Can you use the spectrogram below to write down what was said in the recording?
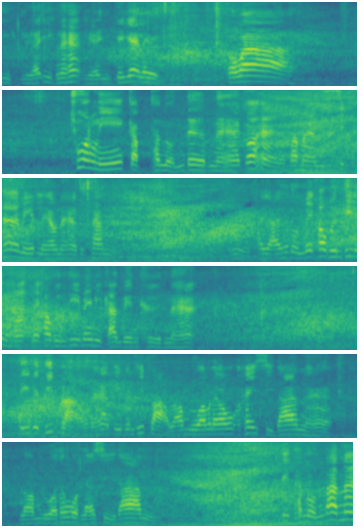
อีกเหลืออีกนะฮะ เหลืออีกเยอะแยะเลย เพราะว่า ช่วงนี้กับถนนเดิมนะฮะ ก็ห่างประมาณ 15 เมตรแล้วนะฮะทุกท่านขยายถนนไม่เข้าพื้นที่นะฮะ ไม่เข้าพื้นที่ไม่มีการเวนคืนนะฮะ ตีเป็นที่เปล่านะฮะ ตีเป็นที่เปล่าล้อมรั้วแล้วให้สี่ด้านนะฮะ ล้อมรั้วทั้งหมดแล้วสี่ด้าน ติดถนนด้านหน้า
